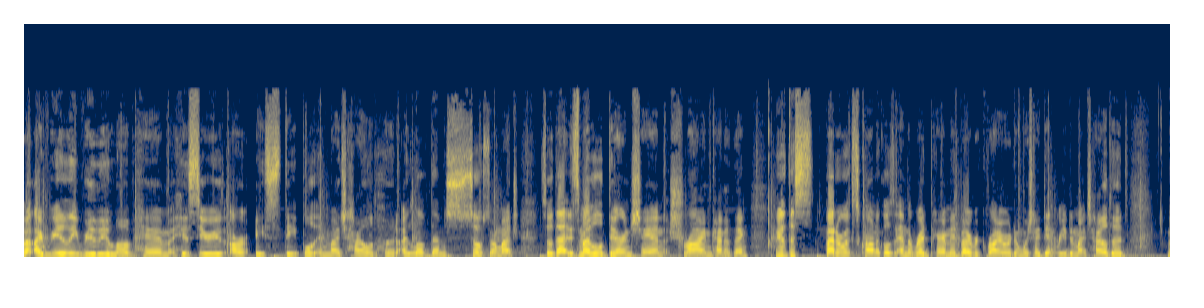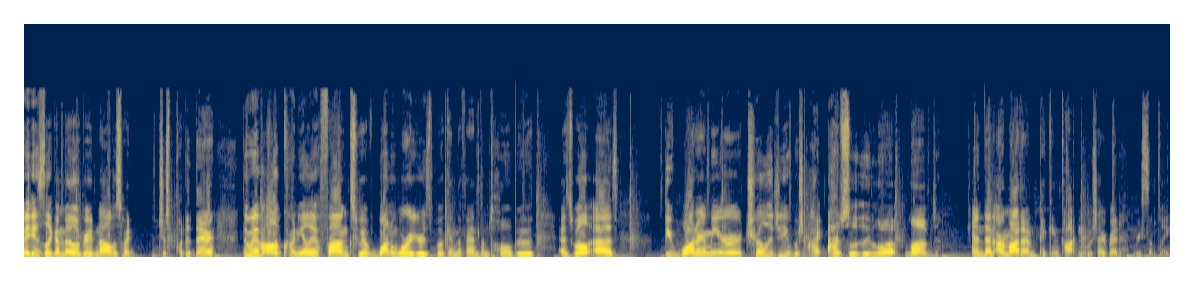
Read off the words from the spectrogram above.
but I really really love him. His series are a staple in my childhood. I love them so so much. So that is my little Darren Shan shrine kind of thing. We have the Spiderwick's Chronicles and the Red Pyramid by Rick Riordan which I didn't read in my childhood but is like a middle grade novel so I just put it there. Then we have all of Cornelia Funke's, we have one Warriors book in the Phantom Tollbooth, as well as the Water Mirror trilogy, which I absolutely lo loved, and then Armada and Picking Cotton, which I read recently.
